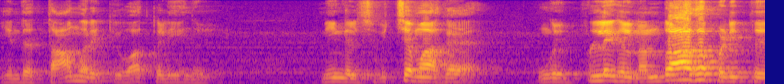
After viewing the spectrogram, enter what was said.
இந்த தாமரைக்கு வாக்களியுங்கள். நீங்கள் சுவிச்சமாக உங்கள் பிள்ளைகள் நன்றாக படித்து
